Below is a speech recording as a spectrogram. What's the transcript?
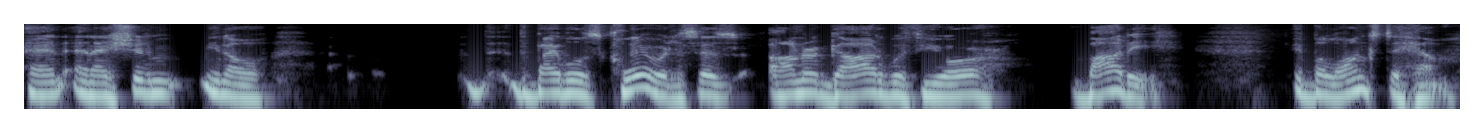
And and I shouldn't, you know, the Bible is clear when it says honor God with your body. It belongs to him.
